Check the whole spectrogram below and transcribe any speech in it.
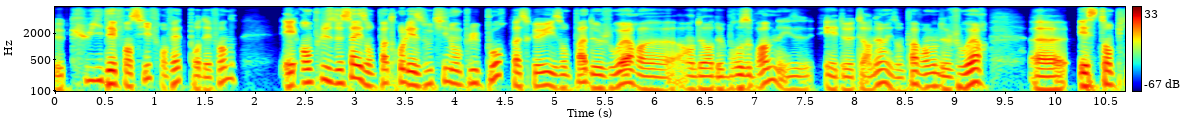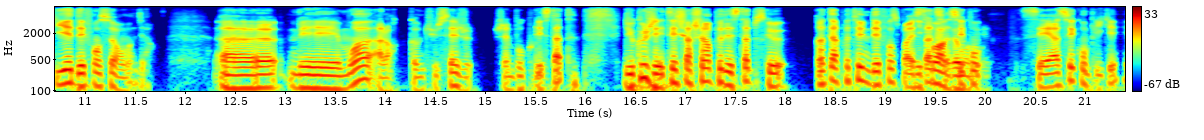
le QI défensif en fait pour défendre. Et en plus de ça, ils n'ont pas trop les outils non plus pour, parce qu'ils n'ont pas de joueurs euh, en dehors de Bruce Brown et, de Turner, ils n'ont pas vraiment de joueurs euh, estampillés défenseurs, on va dire. Euh, mais moi, alors comme tu sais, j'aime beaucoup les stats. Du coup, j'ai été chercher un peu des stats parce que interpréter une défense par les stats, c'est assez, compliqué.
